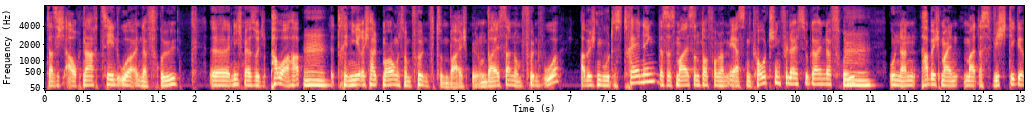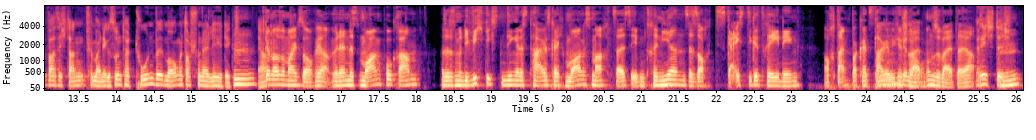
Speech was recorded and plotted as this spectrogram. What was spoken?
dass ich auch nach 10 Uhr in der Früh äh, nicht mehr so die Power habe, mhm. trainiere ich halt morgens um 5 zum Beispiel und weiß dann um 5 Uhr, habe ich ein gutes Training, das ist meistens noch von meinem ersten Coaching vielleicht sogar in der Früh mhm. und dann habe ich mein mal das Wichtige, was ich dann für meine Gesundheit tun will, morgens auch schon erledigt. Mhm. Ja? Genau so mache ich es auch, ja. Wir nennen das Morgenprogramm, also dass man die wichtigsten Dinge des Tages gleich morgens macht, sei es eben trainieren, sei es auch das geistige Training, auch Dankbarkeitstage mhm, genau. schreiben und so weiter, ja. Richtig, mhm.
